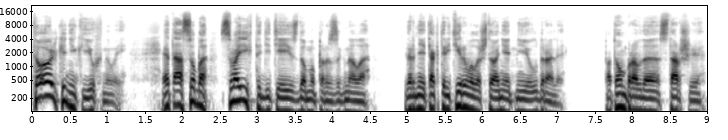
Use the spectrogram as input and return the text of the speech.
Только не к Юхновой. Это особо своих-то детей из дома поразогнала. Вернее, так третировала, что они от нее удрали. Потом, правда, старшие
